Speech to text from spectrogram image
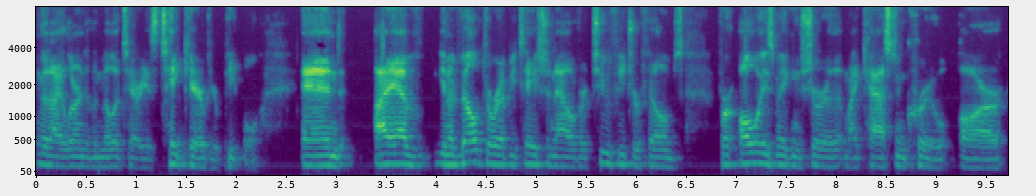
that I learned in the military is take care of your people. And I have, you know, developed a reputation now over two feature films for always making sure that my cast and crew are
